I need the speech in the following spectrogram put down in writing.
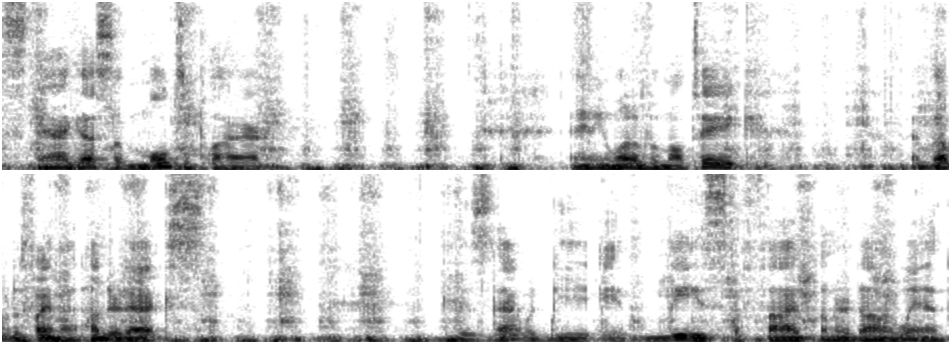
snag us a multiplier. Any one of them I'll take. I'd love to find that 100x because that would be at least a $500 win.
